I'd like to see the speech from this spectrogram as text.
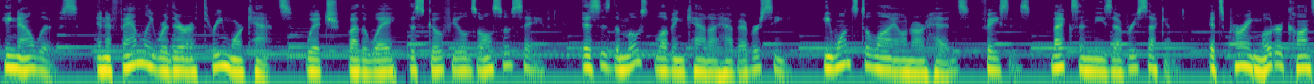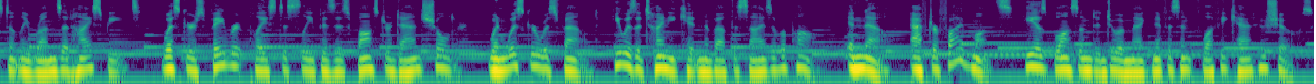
He now lives in a family where there are three more cats, which, by the way, the Schofields also saved. This is the most loving cat I have ever seen. He wants to lie on our heads, faces, necks, and knees every second. Its purring motor constantly runs at high speeds. Whisker's favorite place to sleep is his foster dad's shoulder. When Whisker was found, he was a tiny kitten about the size of a palm. And now, after five months, he has blossomed into a magnificent fluffy cat who shows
